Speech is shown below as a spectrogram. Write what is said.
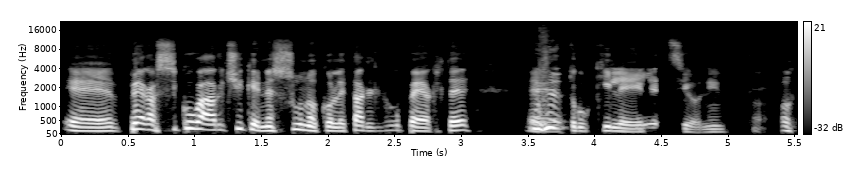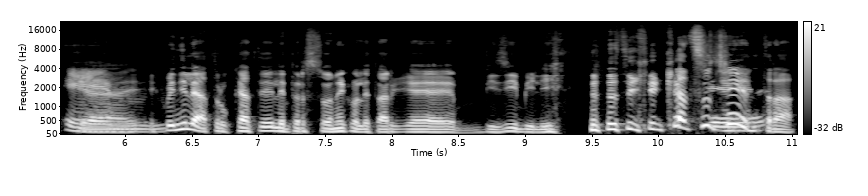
eh, per assicurarci che nessuno con le targhe coperte eh, trucchi le elezioni. Ok, Ehm, e quindi le ha truccate le persone con le targhe visibili. che cazzo Eh, c'entra?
